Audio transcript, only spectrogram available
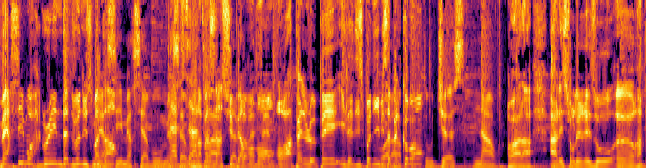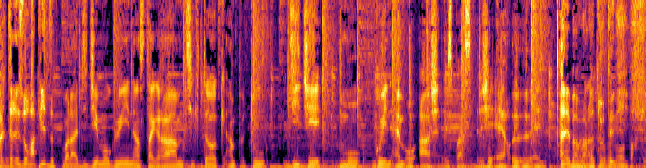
Merci More Green d'être venu ce matin. Merci, merci à vous. Merci, Merci à vous. On a passé un super moment. On rappelle le P, il est disponible. il Voilà, s'appelle comment partout. Just Now. Voilà. Allez sur les réseaux. Euh, rappelle tes réseaux rapides. Voilà, DJ Mo Green, Instagram, TikTok, un peu tout. DJ Mo Green, M-O-H, espace G-R-E-E-N. Eh ben voilà, tout est dit. partout.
